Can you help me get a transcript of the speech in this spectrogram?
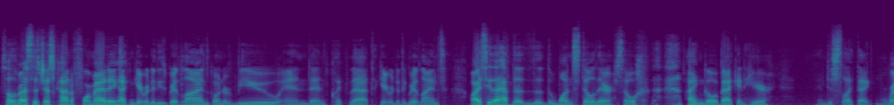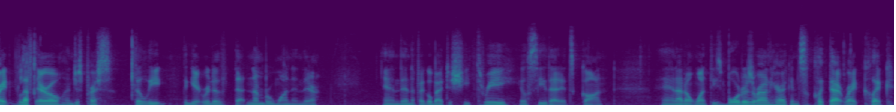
So the rest is just kind of formatting. I can get rid of these grid lines, go under view, and then click that to get rid of the grid lines. Oh, I see that I have the, the, the one still there, so I can go back in here and just select that right left arrow and just press delete to get rid of that number one in there. And then if I go back to sheet 3, you'll see that it's gone. And I don't want these borders around here. I can click that right click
